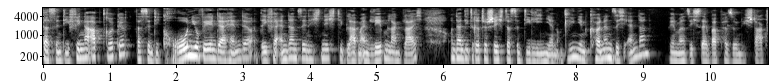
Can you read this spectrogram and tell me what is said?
das sind die Fingerabdrücke, das sind die Kronjuwelen der Hände, die verändern sich nicht, die bleiben ein Leben lang gleich. Und dann die dritte Schicht, das sind die Linien. Und Linien können sich ändern, wenn man sich selber persönlich stark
